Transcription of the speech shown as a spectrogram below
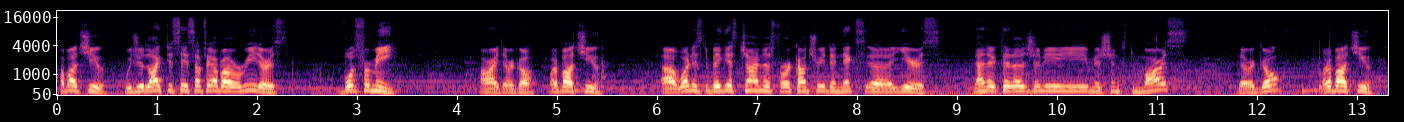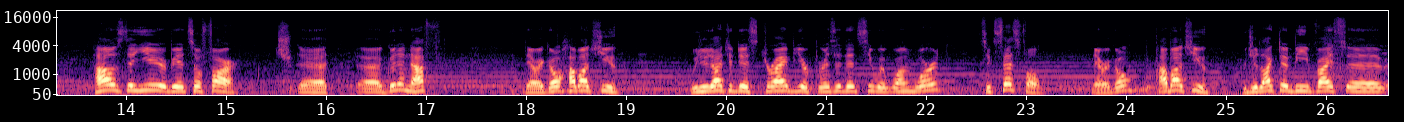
How about you? Would you like to say something about our readers? Vote for me. All right, there we go. What about you? Uh, what is the biggest challenge for a country the next uh, years? Nanotechnology missions to Mars? There we go. What about you? How's the year been so far? Uh, uh, good enough. There we go. How about you? Would you like to describe your presidency with one word? Successful. There we go. How about you? Would you like to be vice... Uh,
